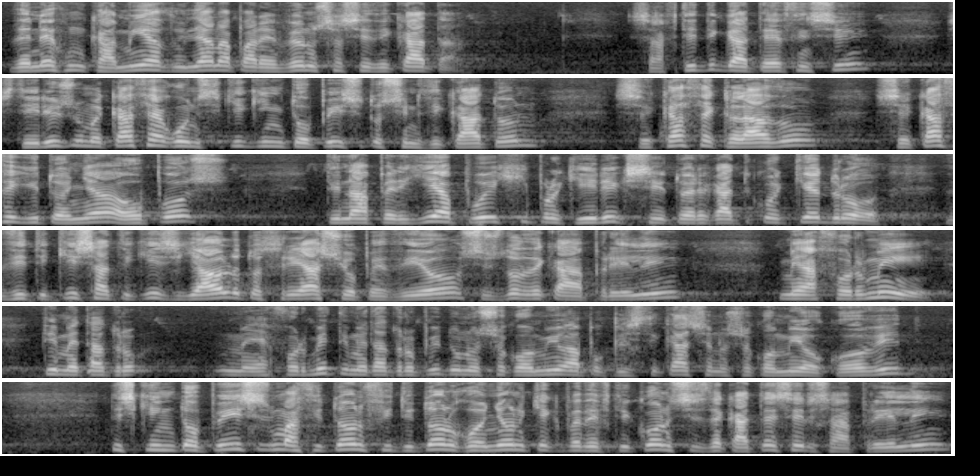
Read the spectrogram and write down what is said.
δεν έχουν καμία δουλειά να παρεμβαίνουν στα συνδικάτα. Σε αυτή την κατεύθυνση στηρίζουμε κάθε αγωνιστική κινητοποίηση των συνδικάτων σε κάθε κλάδο, σε κάθε γειτονιά, όπως την απεργία που έχει προκηρύξει το Εργατικό Κέντρο Δυτικής Αττικής για όλο το θριάσιο πεδίο στις 12 Απρίλη με αφορμή τη, μετατρο... με αφορμή τη μετατροπή του νοσοκομείου αποκλειστικά σε νοσοκομείο COVID, τις κινητοποιήσεις μαθητών, φοιτητών, γονιών και εκπαιδευτικών στις 14 Απρίλη,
